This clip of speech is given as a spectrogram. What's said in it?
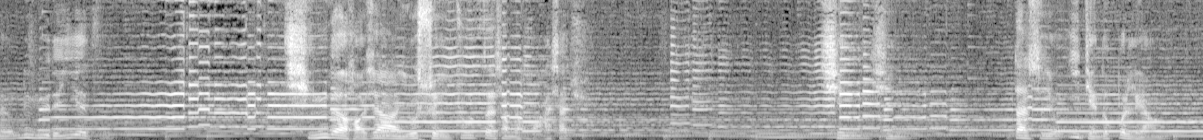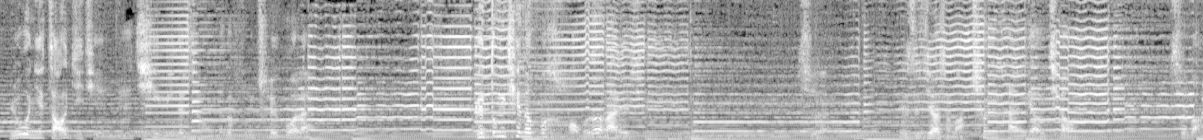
那个绿绿的叶子，清的好像有水珠在上面滑下去，清新，但是又一点都不凉。如果你早几天你是清明的时候，那个风吹过来。跟冬天的风好不到哪里去，是的，那是叫什么春寒料峭，是吧？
